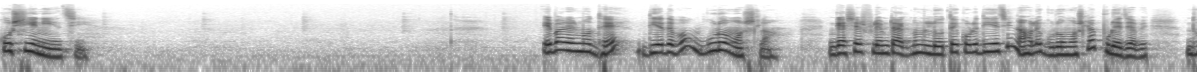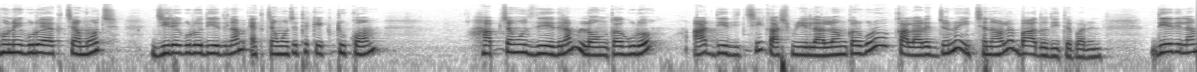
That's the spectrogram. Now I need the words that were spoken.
কষিয়ে নিয়েছি। এবার এর মধ্যে দিয়ে দেব গুঁড়ো মশলা। গ্যাসের ফ্লেমটা একদম লোতে করে দিয়েছি না হলে গুঁড়ো মশলা পুড়ে যাবে। ধনে গুঁড়ো এক চামচ, জিরে গুঁড়ো দিয়ে দিলাম এক চামচের থেকে একটু কম, হাফ চামচ দিয়ে দিলাম লঙ্কা গুঁড়ো, আর দিয়ে দিচ্ছি কাশ্মীরি লাল লঙ্কার গুঁড়ো। কালারের জন্য ইচ্ছে না হলে বাদও দিতে পারেন। দিয়ে দিলাম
